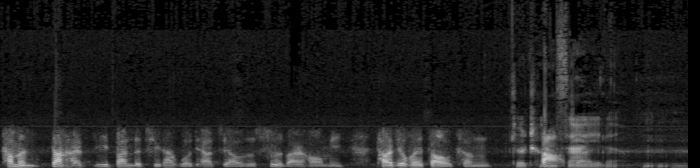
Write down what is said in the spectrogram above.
他们大概一般的其他国家只要是四百毫米，它就会造成大灾的。嗯。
